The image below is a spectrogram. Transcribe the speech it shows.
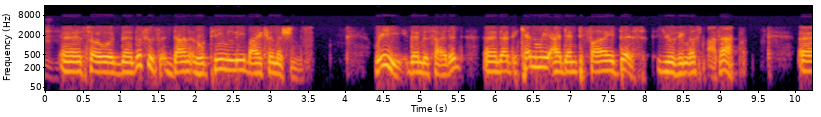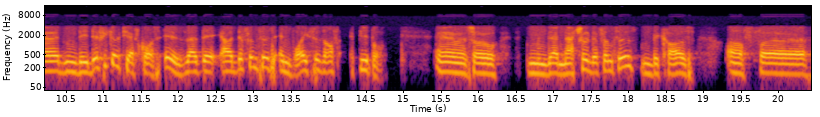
Mm-hmm. Uh, so this is done routinely by clinicians. We then decided uh, that can we identify this using a smart app? Uh, the difficulty, of course, is that there are differences in voices of people. Uh, so mm, there are natural differences because of uh,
